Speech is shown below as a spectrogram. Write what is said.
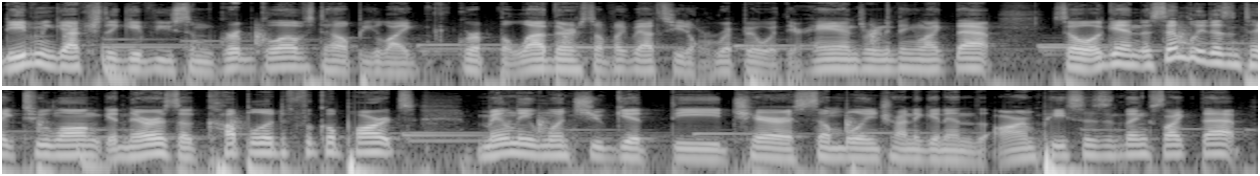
They even actually give you some grip gloves to help you like grip the leather and stuff like that so you don't rip it with your hands or anything like that. So again, assembly doesn't take too long and there is a couple of difficult parts, mainly once you get the chair assembled and trying to get in the arm pieces and things like that.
